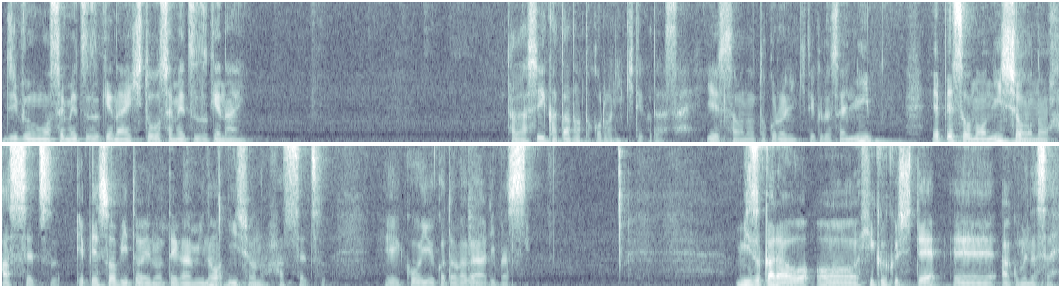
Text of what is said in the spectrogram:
自分を責め続けない人を責め続けない。正しい方のところに来てください。イエス様のところに来てください。エペソの2章の8節。エペソ人への手紙の2章の8節。えこういう言葉があります。自らを低くして、えー、あごめんなさい。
